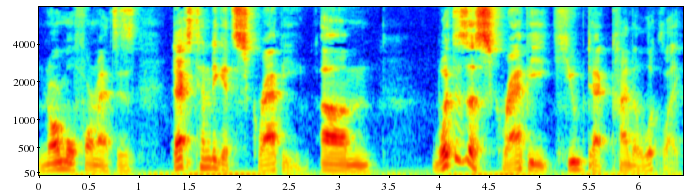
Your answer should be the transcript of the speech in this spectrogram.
normal formats is decks tend to get scrappy um, what does a scrappy cube deck kind of look like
